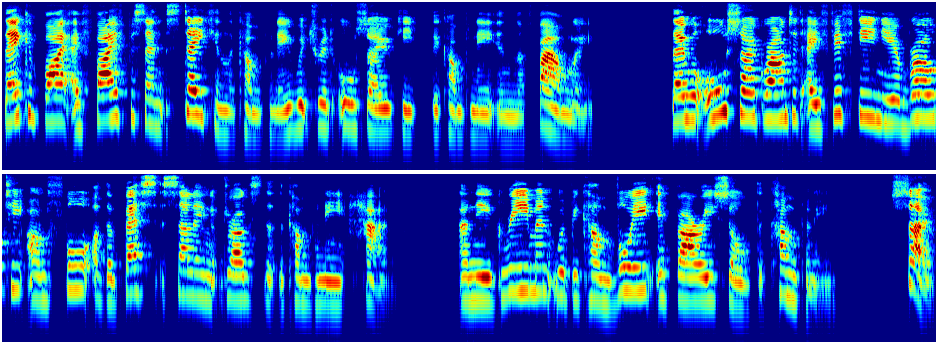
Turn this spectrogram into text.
they could buy a 5% stake in the company, which would also keep the company in the family. They were also granted a 15 year royalty on four of the best selling drugs that the company had. And the agreement would become void if Barry sold the company. So,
